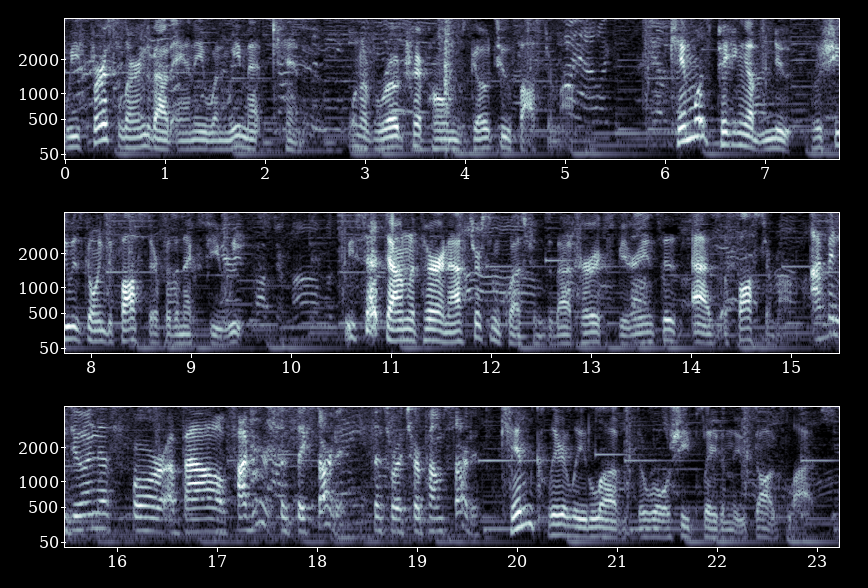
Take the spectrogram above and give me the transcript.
We first learned about Annie when we met Kim, one of Road Trip Home's go-to foster moms. Kim was picking up Newt, who she was going to foster for the next few weeks. We sat down with her and asked her some questions about her experiences as a foster mom. I've been doing this for about five years since they started, since Road Trip Home started. Kim clearly loved the role she played in these dogs' lives.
